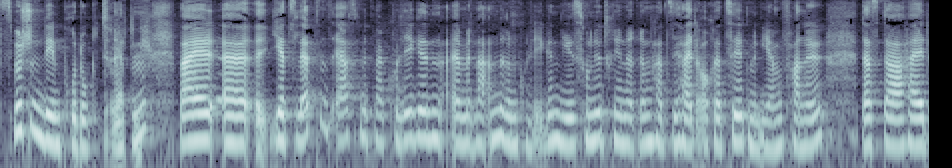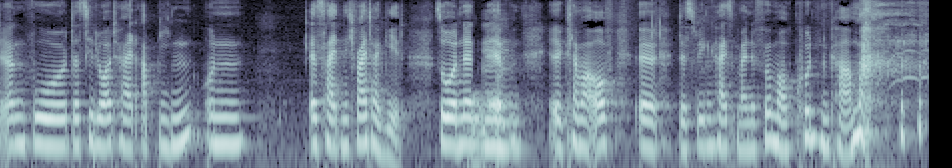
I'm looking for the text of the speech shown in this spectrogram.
zwischen den Produkttreppen, Richtig. weil äh, jetzt letztens erst mit einer Kollegin, äh, mit einer anderen Kollegin, die ist Hundetrainerin, hat sie halt auch erzählt mit ihrem Funnel, dass da halt irgendwo, dass die Leute halt abbiegen und es halt nicht weitergeht. So, und dann, ähm, äh, Klammer auf, äh, deswegen heißt meine Firma auch Kundenkarma.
